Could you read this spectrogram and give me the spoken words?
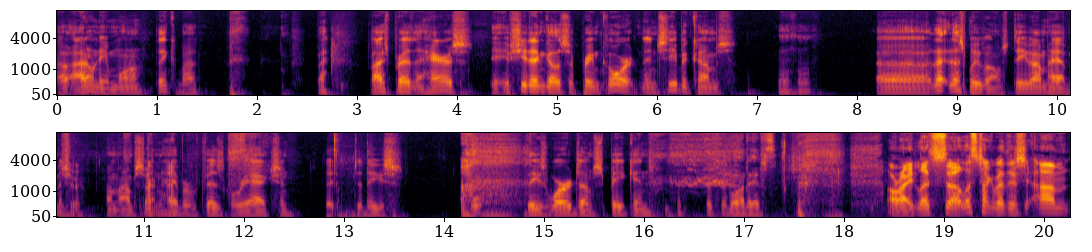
I don't even want to think about it. Vice President Harris, if she doesn't go to the Supreme Court, then she becomes Mm-hmm. Uh, let, us move on, Steve. I'm having, sure. I'm, I'm starting to have a physical reaction to, to these these words I'm speaking. what ifs? All right, let's uh, let's talk about this. Um,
